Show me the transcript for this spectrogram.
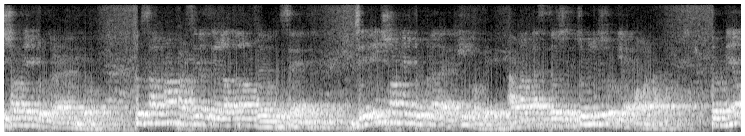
এই স্বর্ণের টুকরাটা নেও তো সালমান ফারসি রাদিয়াল্লাহু তাআলা যে এই স্বর্ণের টুকরাটা কি হবে? আমার কাছে তো সে চল্লিশ কোটি পাওয়া না। তো নেও,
